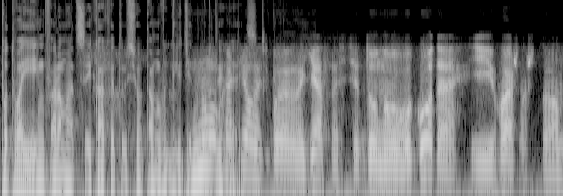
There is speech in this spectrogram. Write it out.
по твоей информации, как это все там выглядит? Ну, хотелось бы ясности до Нового года, и важно, что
